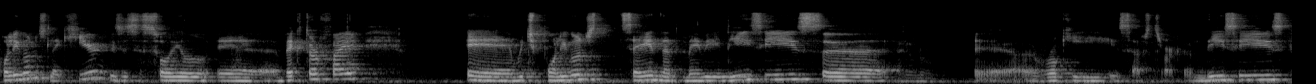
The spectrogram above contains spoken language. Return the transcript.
polygons, like here. This is a soil uh, vector file, uh, which polygons say that maybe this is, uh, I don't know, uh, rocky substrate, and this is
